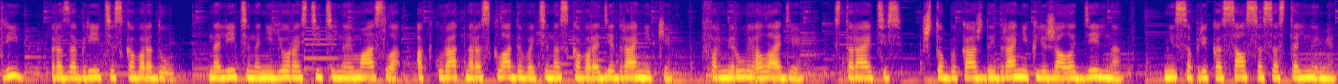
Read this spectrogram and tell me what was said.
3. Разогрейте сковороду, налейте на нее растительное масло, аккуратно раскладывайте на сковороде драники, формируя оладьи, старайтесь, чтобы каждый драник лежал отдельно, не соприкасался с остальными.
